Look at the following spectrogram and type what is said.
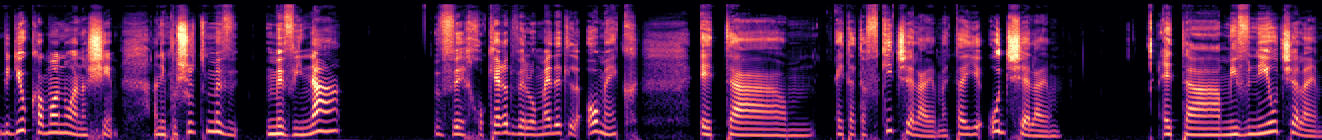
בדיוק כמונו אנשים. אני פשוט מב... מבינה וחוקרת ולומדת לעומק את, ה... את התפקיד שלהם, את הייעוד שלהם. את המבניות שלהם.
